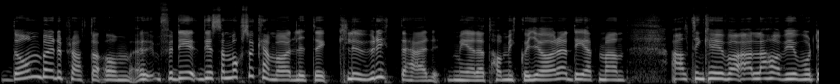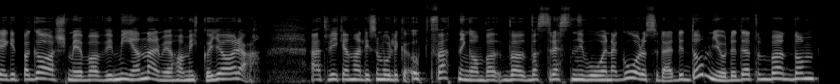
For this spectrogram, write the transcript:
de började prata om... Eh, för det, det som också kan vara lite klurigt det här med att ha mycket att göra det är att man... Allting kan ju vara, alla har vi ju vårt eget bagage med vad vi menar med att ha mycket att göra. Att vi kan ha liksom olika uppfattning om vad, vad, vad stressnivåerna går och sådär. Det de gjorde det att de, de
